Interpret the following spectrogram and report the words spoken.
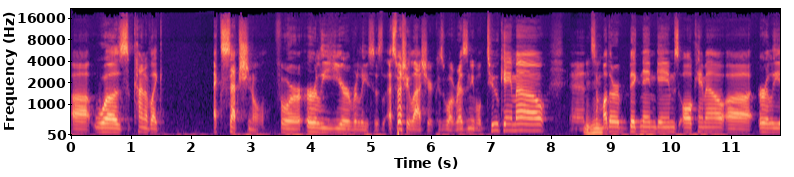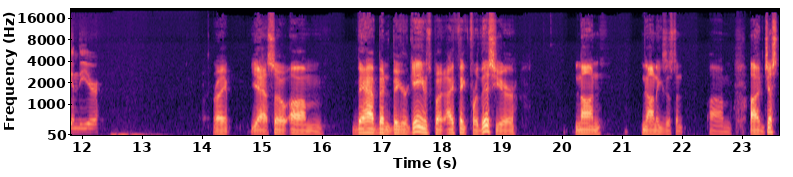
uh, was kind of like exceptional for early year releases, especially last year because what Resident Evil Two came out and Mhm. some other big name games all came out uh, early in the year. Right. Yeah. So, um, they have been bigger games, but I think for this year, non, non-existent. Um, uh, just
